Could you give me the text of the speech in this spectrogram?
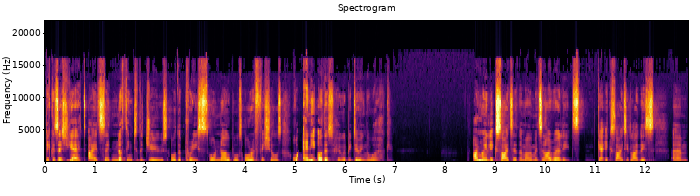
because as yet I had said nothing to the Jews or the priests or nobles or officials or any others who would be doing the work. I'm really excited at the moment, and I really get excited like this. Um,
